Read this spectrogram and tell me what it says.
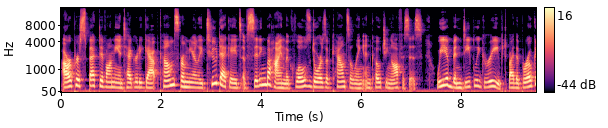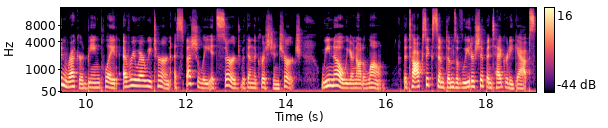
Our perspective on the integrity gap comes from nearly two decades of sitting behind the closed doors of counseling and coaching offices. We have been deeply grieved by the broken record being played everywhere we turn, especially its surge within the Christian church. We know we are not alone. The toxic symptoms of leadership integrity gaps,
